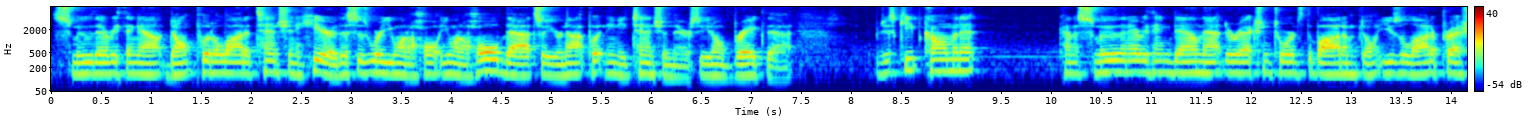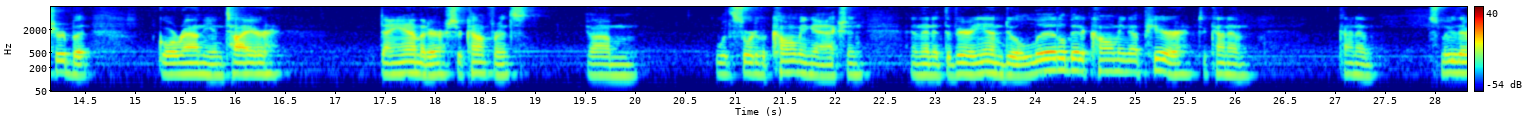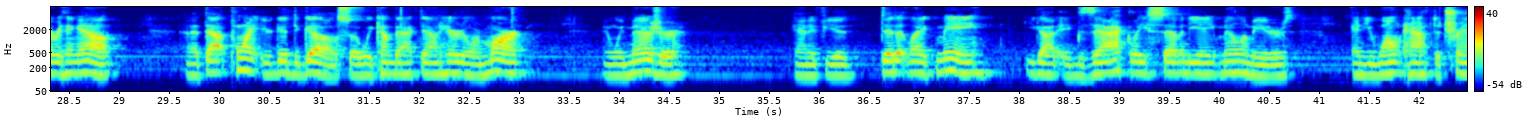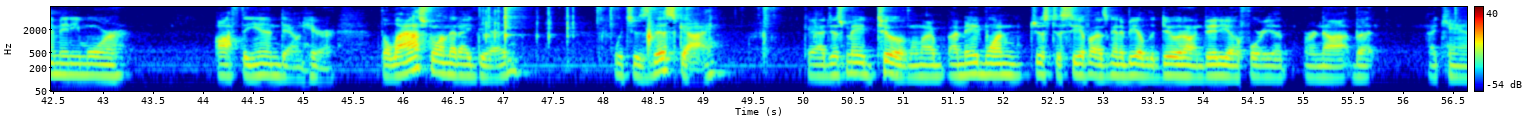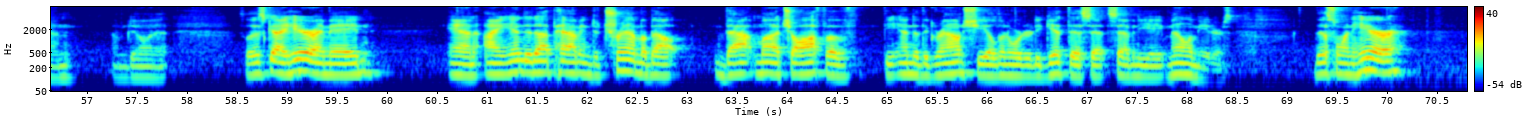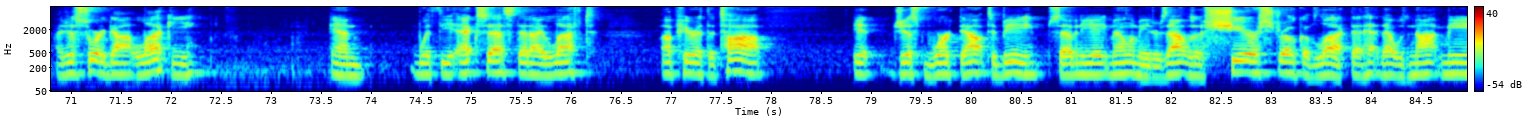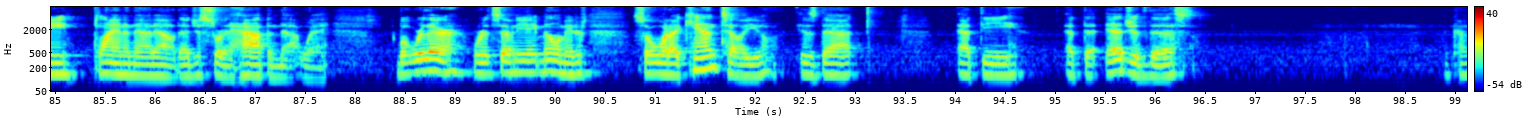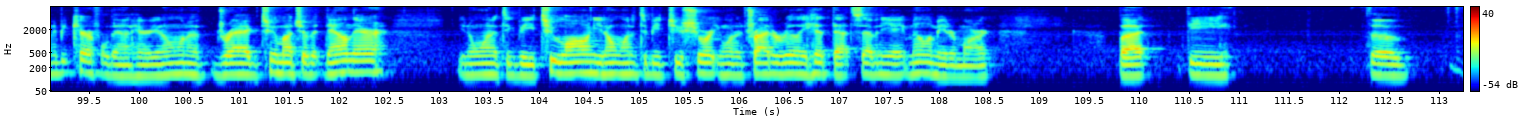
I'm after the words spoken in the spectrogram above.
smooth everything out. Don't put a lot of tension here. This is where you want to hold you want to hold that so you're not putting any tension there so you don't break that. But just keep combing it, kind of smoothing everything down that direction towards the bottom. Don't use a lot of pressure, but go around the entire diameter, circumference, um, with sort of a combing action and then at the very end do a little bit of combing up here to kind of kind of smooth everything out. And at that point you're good to go. So we come back down here to our mark and we measure. And if you did it like me you got exactly 78 millimeters and you won't have to trim any more off the end down here. The last one that I did which is this guy Okay, I just made two of them. I, I made one just to see if I was going to be able to do it on video for you or not, but I can. I'm doing it. So this guy here I made, and I ended up having to trim about that much off of the end of the ground shield in order to get this at 78 millimeters. This one here, I just sort of got lucky, and with the excess that I left up here at the top, it just worked out to be 78 millimeters. That was a sheer stroke of luck. That that was not me planning that out. That just sort of happened that way. But we're there. We're at 78 millimeters. So what I can tell you is that at the at the edge of this, kind of be careful down here. You don't want to drag too much of it down there. You don't want it to be too long. You don't want it to be too short. You want to try to really hit that 78 millimeter mark but the the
